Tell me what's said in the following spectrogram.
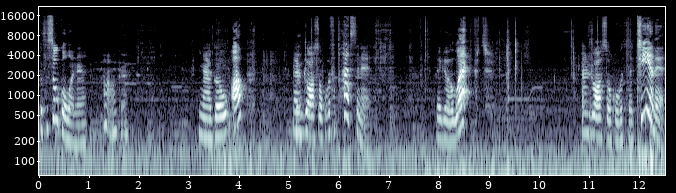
with a circle in it. Oh, okay. Now go up and Okay. draw a circle with a plus in it. Now go left and draw a circle with a T in it.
